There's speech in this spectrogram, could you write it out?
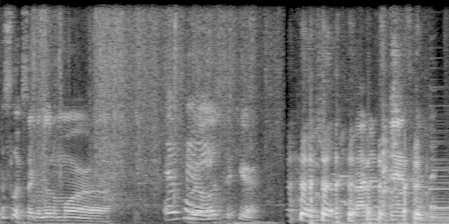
this looks like a little more uh, Okay. realistic here. Five minutes of dancing.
